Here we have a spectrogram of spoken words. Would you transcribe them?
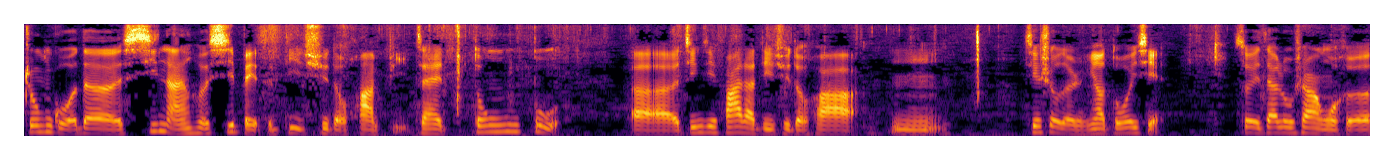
中国的西南和西北的地区的话，比在东部。呃，经济发达地区的话，嗯，接受的人要多一些，所以在路上，我和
